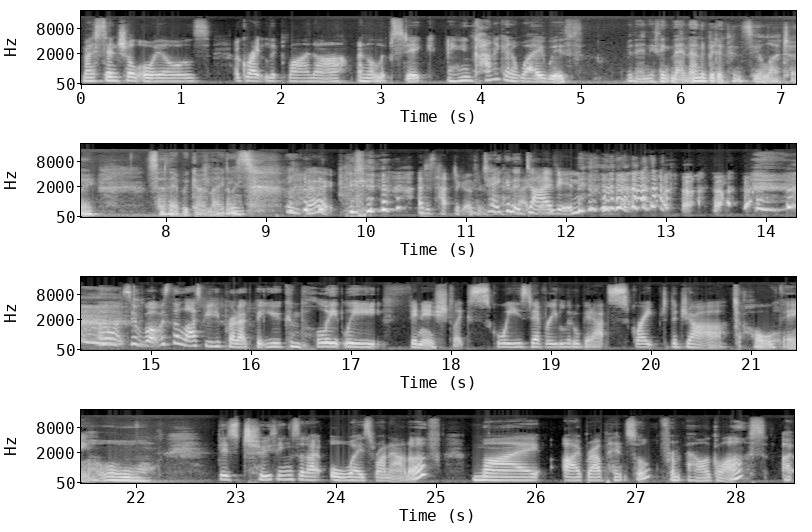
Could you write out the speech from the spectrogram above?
my essential oils, a great lip liner, and a lipstick, and you can kind of get away with with anything then, and a bit of concealer too. So there we go, ladies. there you go. I just had to go through. Taking a dive in. Oh, so what was the last beauty product that you completely finished, like squeezed every little bit out, scraped the jar, the whole thing? Oh, there's two things that I always run out of. My eyebrow pencil from Hourglass. I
